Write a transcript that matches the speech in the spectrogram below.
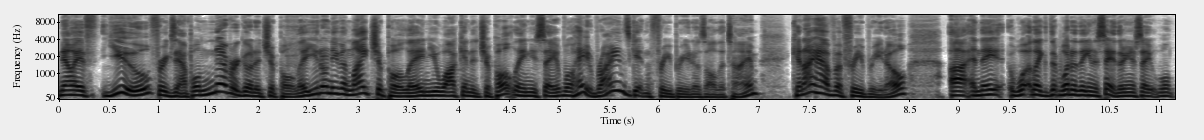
Now, if you, for example, never go to Chipotle, you don't even like Chipotle, and you walk into Chipotle and you say, well, hey, Ryan's getting free burritos all the time. Can I have a free burrito? Uh, and they what like what are they going to say? They're going to say, well,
